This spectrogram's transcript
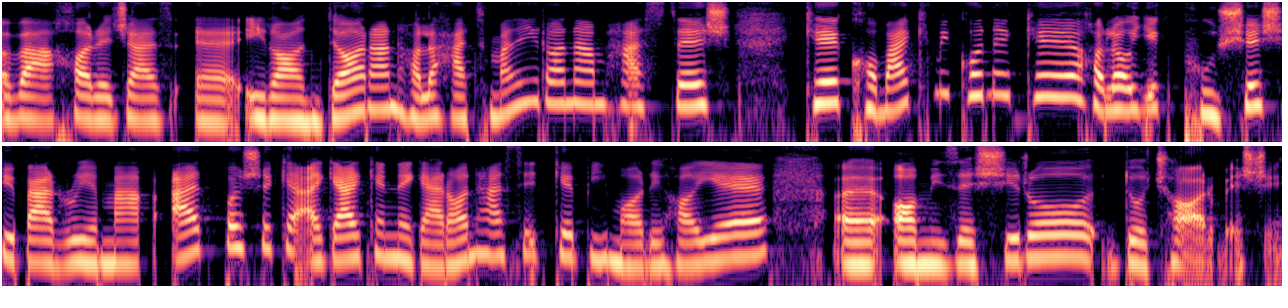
و خارج از ایران دارن. حالا حتما ایران هم هستش که کمک می‌کنه که حالا یک پوششی بر روی مقعد باشه که اگر که نگران هستید که بیماری های آمیزشی رو دچار بشین.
